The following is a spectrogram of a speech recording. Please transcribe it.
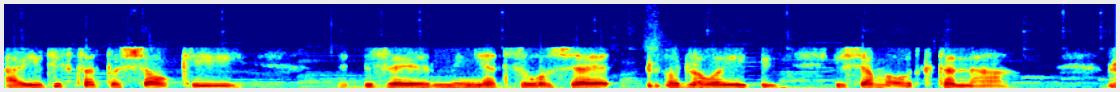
הייתי קצת בשוק, כי זה מין יצור שעוד לא ראיתי. אישה מאוד קטנה,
